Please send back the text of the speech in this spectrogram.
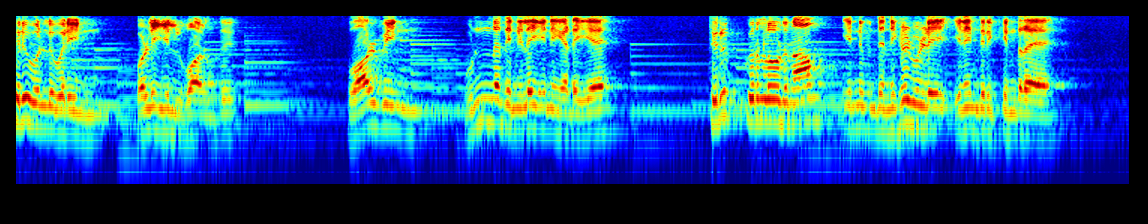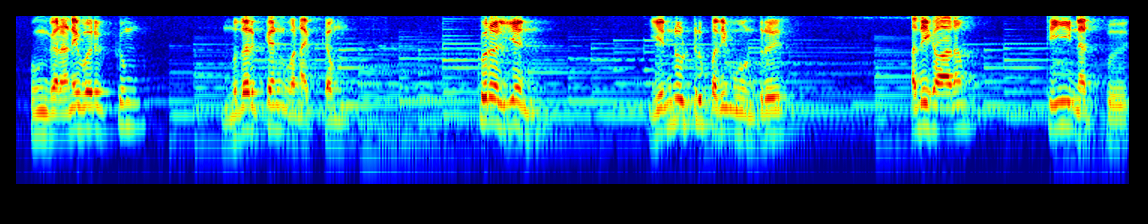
திருவள்ளுவரின் வழியில் வாழ்ந்து வாழ்வின் உன்னத நிலையினை அடைய திருக்குறளோடு நாம் என்னும் இந்த நிகழ்விலே இணைந்திருக்கின்ற உங்கள் அனைவருக்கும் முதற்கண் வணக்கம். குரல் எண் எண்ணூற்று பதிமூன்று அதிகாரம் தீ நட்பு.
